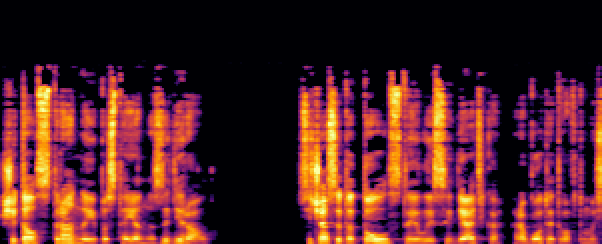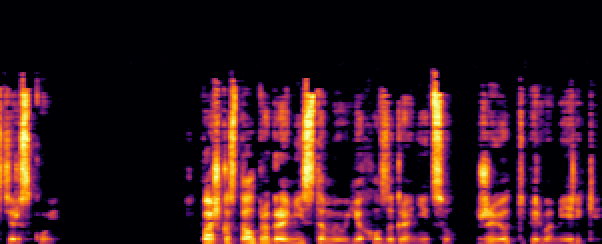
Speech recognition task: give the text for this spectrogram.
Считал странно и постоянно задирал. Сейчас это толстый лысый дядька работает в автомастерской. Пашка стал программистом и уехал за границу. Живет теперь в Америке.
